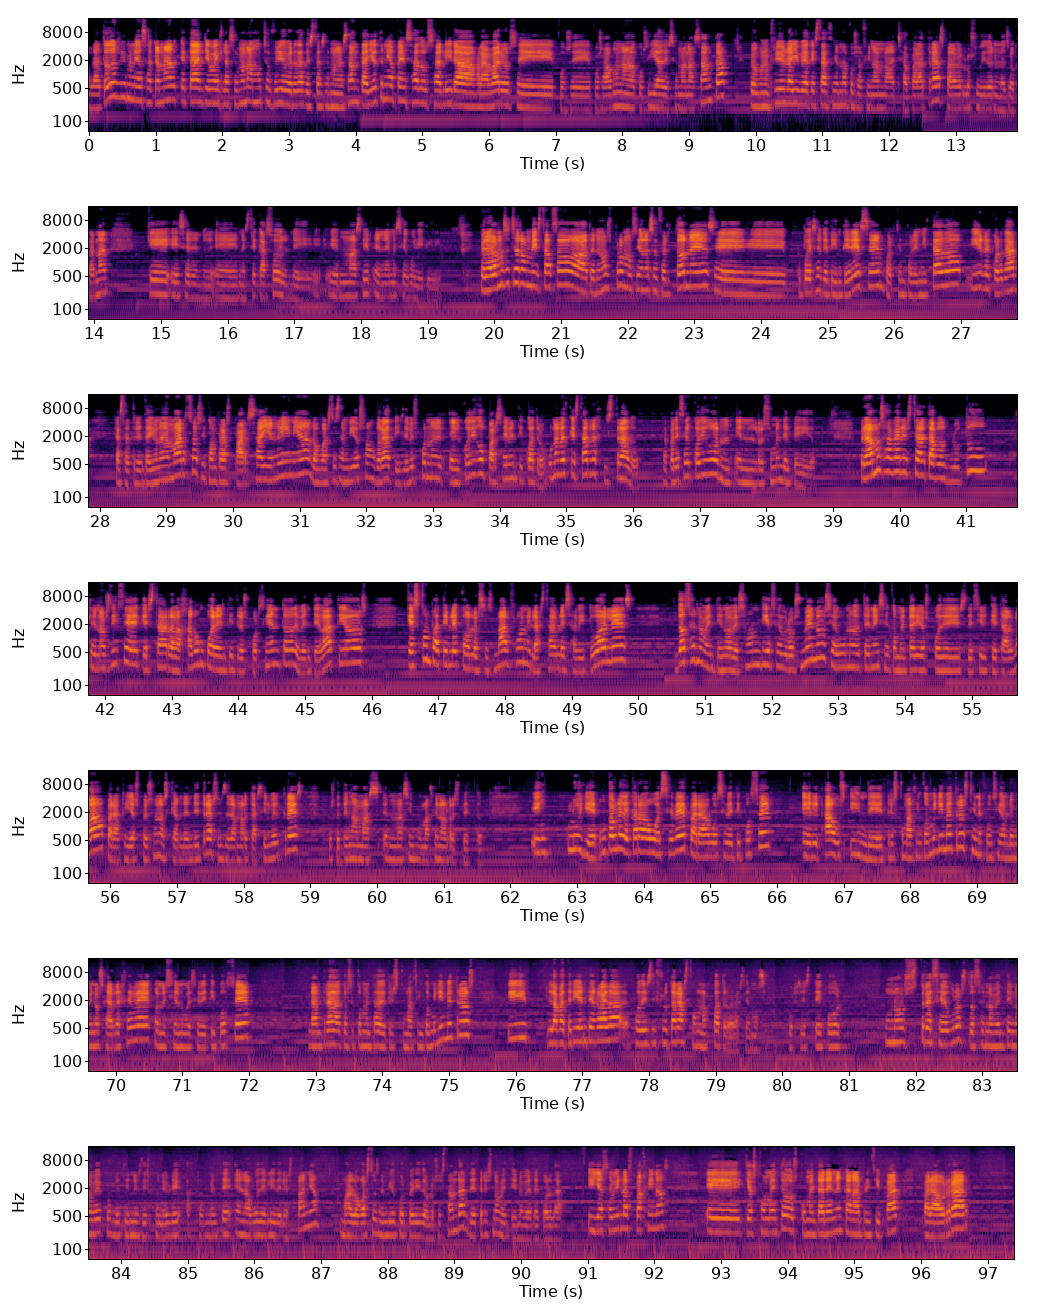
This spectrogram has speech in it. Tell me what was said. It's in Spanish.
Hola a todos, bienvenidos al canal. ¿Qué tal lleváis la semana? Mucho frío, ¿verdad? Esta Semana Santa. Yo tenía pensado salir a grabaros eh, pues, eh, pues alguna cosilla de Semana Santa, pero con el frío y la lluvia que está haciendo, pues al final me ha echado para atrás para verlo subido en el otro canal, que es en, en este caso el de eh, más bien en el MS TV. Pero vamos a echar un vistazo a tenemos promociones, ofertones, que puede ser que te interesen por tiempo limitado y recordar hasta el 31 de marzo, si compras Parsai en línea, los gastos de envío son gratis. Debes poner el código Parsai24 una vez que estás registrado. Te aparece el código en, el resumen del pedido. Pero vamos a ver este altavoz Bluetooth que nos dice que está rebajado un 43% de 20 vatios, que es compatible con los smartphones y las tablets habituales 12,99 son 10 euros menos. Si alguno tenéis en comentarios podéis decir qué tal va para aquellas personas que anden detrás desde la marca Silvercrest, pues que tengan más, más información al respecto. Incluye un cable de carga USB para USB tipo C, el AUX-IN de 3,5 milímetros, tiene función luminosa RGB, conexión USB tipo C, la entrada que os he comentado de 3,5 milímetros y la batería integrada podéis disfrutar hasta unas 4 horas de música pues este por unos 13 euros, 12,99 pues le tienes disponible actualmente en la web de Lidl España, más los gastos de envío por pedido, los estándar de 3,99 recordad. Y ya sabéis las páginas eh, que os comento, os comentaré en el canal principal para ahorrar.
